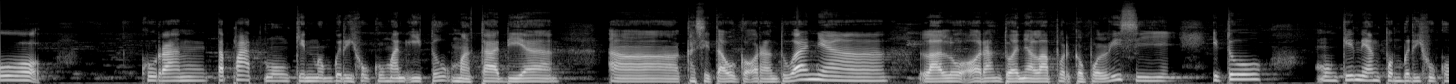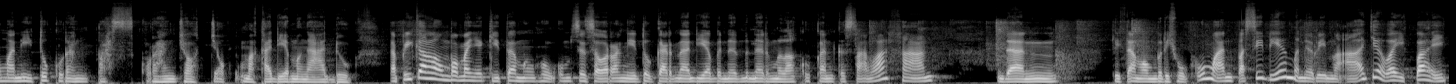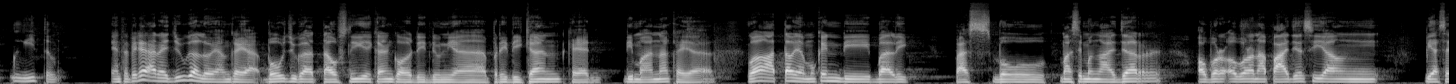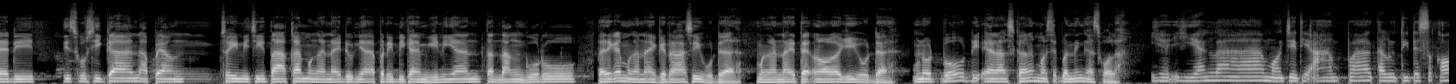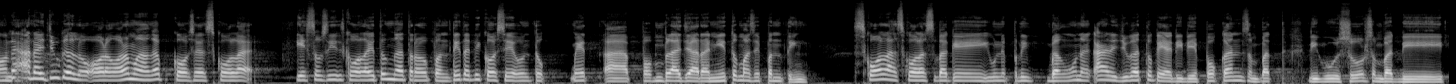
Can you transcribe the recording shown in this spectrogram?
kurang tepat mungkin memberi hukuman itu maka dia eh, kasih tahu ke orang tuanya lalu orang tuanya lapor ke polisi. Itu mungkin yang pemberi hukuman itu kurang pas kurang cocok maka dia mengadu. Tapi kalau umpamanya kita menghukum seseorang itu karena dia benar-benar melakukan kesalahan dan kita memberi hukuman pasti dia menerima aja baik-baik begitu yang tapi kan ada juga loh yang kayak bau juga tahu sendiri kan kalau di dunia pendidikan kayak di mana kayak gua tahu ya mungkin di balik pas bau masih mengajar obrol-obrolan apa aja sih yang biasanya didiskusikan apa yang sering diceritakan mengenai dunia pendidikan beginian tentang guru. Tadi kan mengenai generasi udah mengenai teknologi udah. Menurut bau di era sekarang masih penting nggak sekolah ya iyalah mau jadi apa kalau tidak sekolah? Nah, ada juga loh orang-orang menganggap kalau saya sekolah institusi sekolah itu nggak terlalu penting tapi kalau saya untuk met, uh, pembelajarannya itu masih penting. Sekolah sekolah sebagai unit bangunan ada juga tuh kayak di Depok kan sempat digusur sempat di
